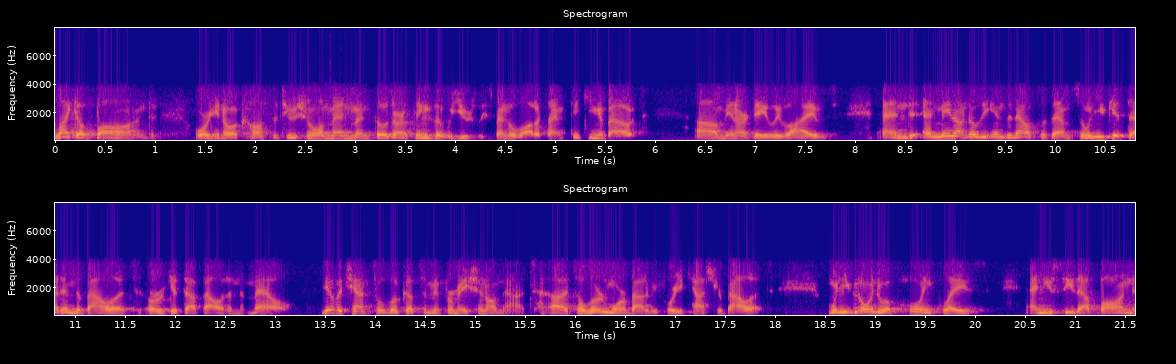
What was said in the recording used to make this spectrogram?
like a bond or you know a constitutional amendment, those aren't things that we usually spend a lot of time thinking about um, in our daily lives, and and may not know the ins and outs of them. So when you get that in the ballot or get that ballot in the mail, you have a chance to look up some information on that, uh, to learn more about it before you cast your ballot. When you go into a polling place and you see that bond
